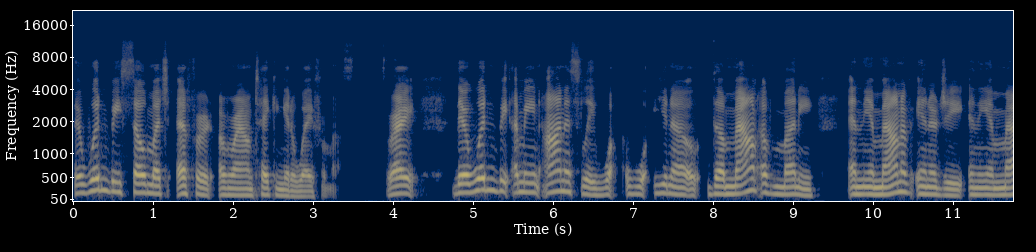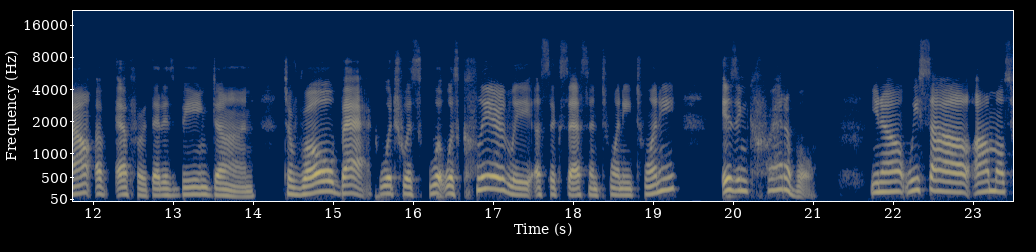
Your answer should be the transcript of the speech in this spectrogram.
there wouldn't be so much effort around taking it away from us, right? There wouldn't be, I mean, honestly, what, what you know, the amount of money and the amount of energy and the amount of effort that is being done to roll back, which was what was clearly a success in 2020, is incredible. You know, we saw almost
